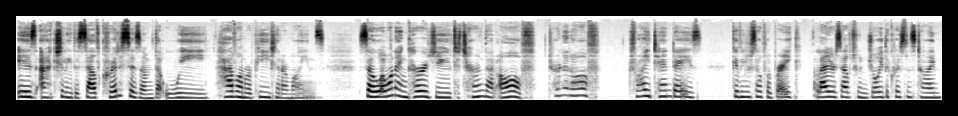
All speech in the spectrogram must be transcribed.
is actually the self criticism that we have on repeat in our minds. So I want to encourage you to turn that off. Turn it off. Try 10 days, giving yourself a break. Allow yourself to enjoy the Christmas time.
